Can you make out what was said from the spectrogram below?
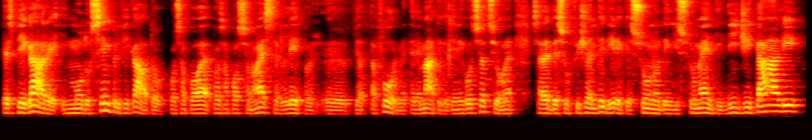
Per spiegare in modo semplificato cosa, può, cosa possono essere le eh, piattaforme telematiche di negoziazione sarebbe sufficiente dire che sono degli strumenti digitali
